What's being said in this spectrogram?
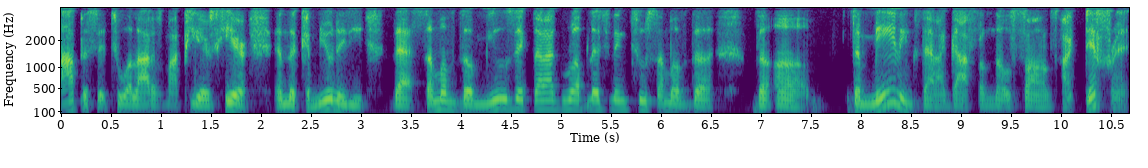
opposite to a lot of my peers here in the community, that some of the music that I grew up listening to, some of the the um, the meanings that I got from those songs are different.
